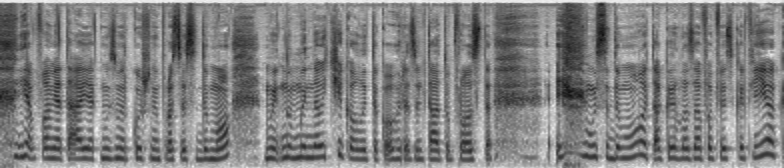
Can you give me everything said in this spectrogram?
я пам'ятаю, як ми з Меркушною просто сидимо. Ми, ну, ми не очікували такого результату просто. І ми сидимо, так і глаза по 5 копійок,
